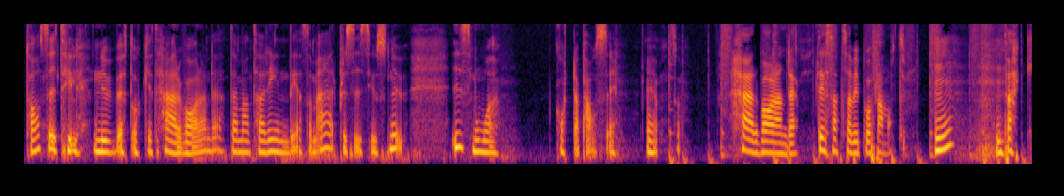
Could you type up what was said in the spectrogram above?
ta sig till nuet och ett härvarande där man tar in det som är precis just nu i små korta pauser. Eh, så. Härvarande, det satsar vi på framåt. Mm. Tack.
